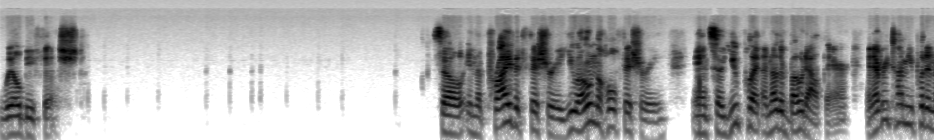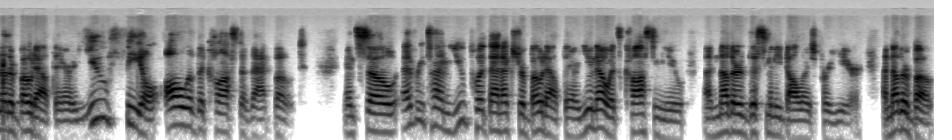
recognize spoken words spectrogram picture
will be fished. So in the private fishery, you own the whole fishery. And so you put another boat out there. And every time you put another boat out there, you feel all of the cost of that boat. And so every time you put that extra boat out there, you know it's costing you another this many dollars per year, another boat,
